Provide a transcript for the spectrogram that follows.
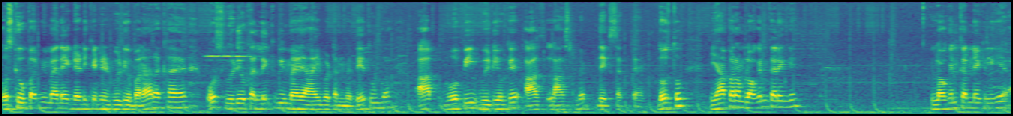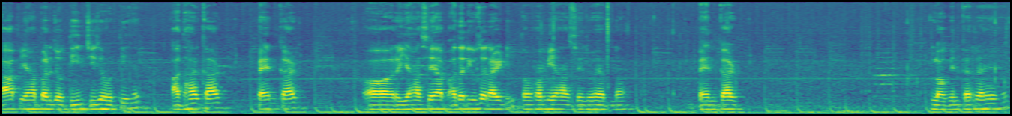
उसके ऊपर भी मैंने एक डेडिकेटेड वीडियो बना रखा है। उस वीडियो का लिंक भी मैं यहाँ बटन में दे दूँगा। आप वो भी वीडियो के आज लास्ट में देख सकते हैं। दोस्तों, यहाँ पर हम लॉगिन करेंगे। लॉगिन करने के लिए आप यहाँ पर जो तीन चीज़ें होती हैं, आधार कार्ड, पैन कार्ड और यहाँ से आप अदर यूज़र आईडी तो हम यहाँ से जो है अपना पैन कार्ड लॉगिन कर रहे हैं।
